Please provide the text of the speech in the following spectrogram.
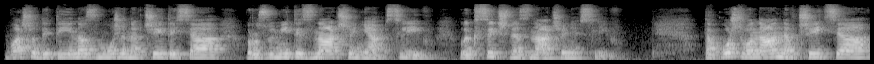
Ваша дитина зможе навчитися розуміти значення слів, лексичне значення слів. Також вона навчиться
